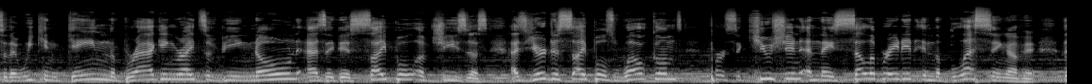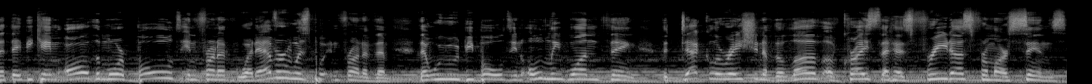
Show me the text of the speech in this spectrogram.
so that we can gain the bragging rights of being known as a disciple of Jesus. As your disciples welcomed persecution and they celebrated in the blessing of it, that they became all the more bold in front of whatever was put in front of them, that we would be bold in only one thing the declaration of the love of Christ that has freed us from our sins.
